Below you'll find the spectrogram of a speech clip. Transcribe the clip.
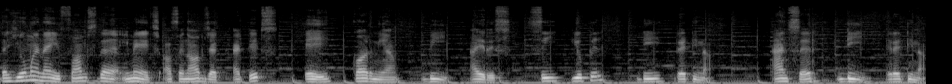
The human eye forms the image of an object at its A. Cornea B. Iris C. Pupil D. Retina Answer D. Retina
